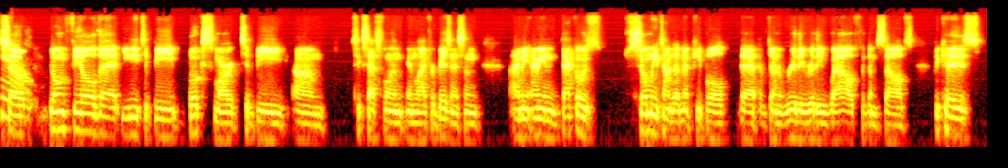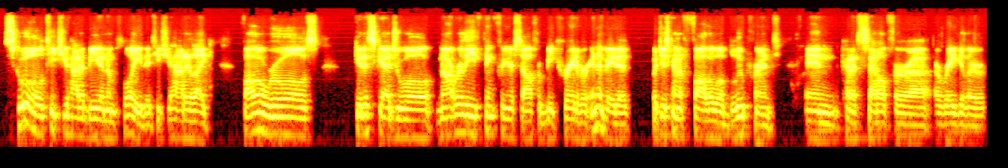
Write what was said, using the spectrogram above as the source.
Yeah. So don't feel that you need to be book smart to be um, successful in, in life or business. And I mean, I mean that goes so many times. I've met people that have done really, really well for themselves because school teach you how to be an employee. They teach you how to like follow rules, get a schedule, not really think for yourself or be creative or innovative, but just kind of follow a blueprint and kind of settle for a, a regular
